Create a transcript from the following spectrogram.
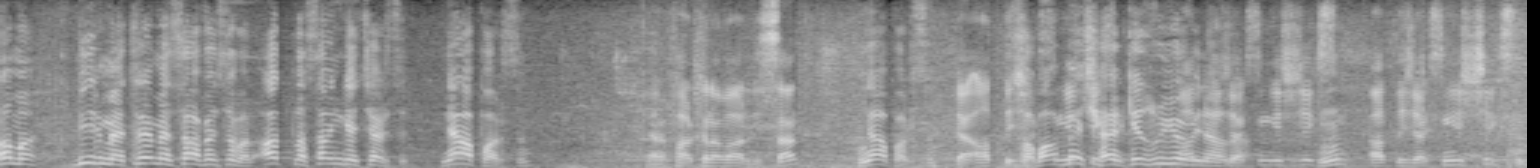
Ama 1 metre mesafesi var. Atlasan geçersin. Ne yaparsın? Yani farkına vardıysan Ne yaparsın? ya atlayacaksın. Sabah beş, geçeceksin. herkes uyuyor binada. Atlayacaksın, geçeceksin. Atlayacaksın, geçeceksin.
